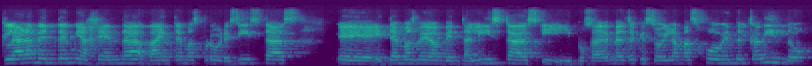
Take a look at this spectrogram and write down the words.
claramente mi agenda va en temas progresistas, eh, en temas medioambientalistas y, pues además de que soy la más joven del cabildo,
